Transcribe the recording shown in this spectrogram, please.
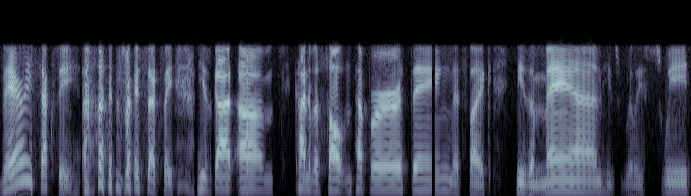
very sexy. it's very sexy. He's got um kind of a salt and pepper thing that's like he's a man, he's really sweet.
